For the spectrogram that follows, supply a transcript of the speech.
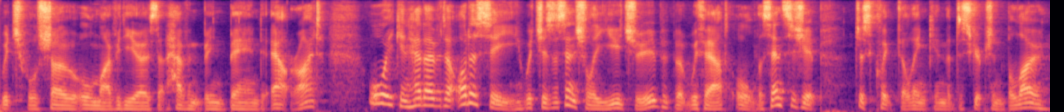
which will show all my videos that haven't been banned outright, or you can head over to Odysee, which is essentially YouTube, but without all the censorship. Just click the link in the description below.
